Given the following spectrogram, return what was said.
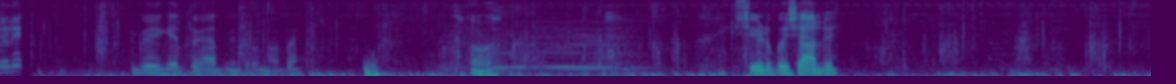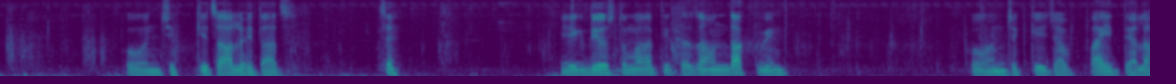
हवे गाय घेतोय आत मित्रांनो आता. शेड पैसे आलोय. पवन चिक्के चालू आहेत आज. चल. एक दिवस तुम्हाला तिथं जाऊन दाखवीन. पवन चक्कीच्या पायथ्याला.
